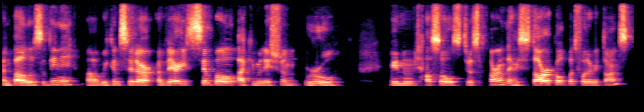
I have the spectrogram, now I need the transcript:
and Paolo Sodini, uh, we consider a very simple accumulation rule in which households just earn their historical portfolio returns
